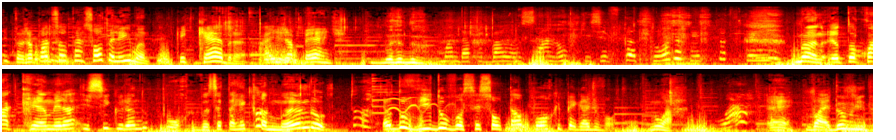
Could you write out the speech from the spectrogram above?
Então já pode soltar, solta ali, mano. Que quebra, aí já perde. Mano, Não mandar pra balançar, não, porque você fica todo. Fica mano, eu tô com a câmera e segurando o porco. Você tá reclamando? Eu duvido você soltar o porco e pegar de volta. No ar. Uá? É, vai, duvido.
